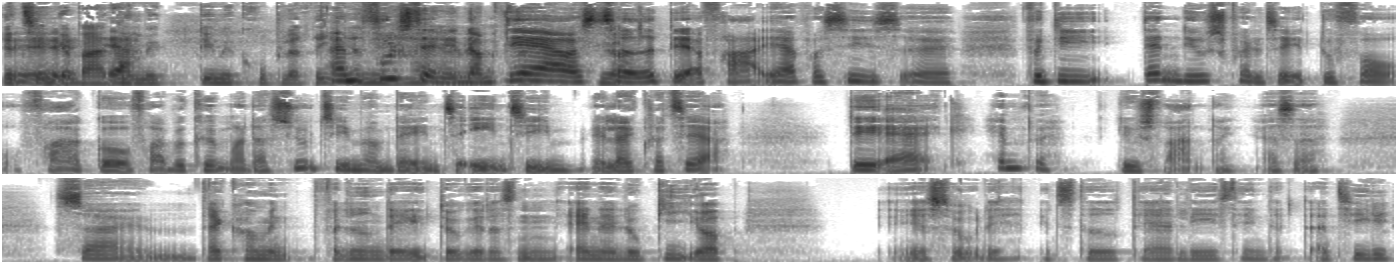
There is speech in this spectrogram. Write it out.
Jeg tænker bare, øh, ja. det, med, det med grublerierne Jamen, fuldstændig. Nå, det er også taget hørt. derfra. Ja, præcis. Øh, fordi den livskvalitet, du får fra at gå fra at bekymre dig syv timer om dagen til en time eller et kvarter, det er en kæmpe livsforandring. Altså, så, øh, der kom en forleden dag, dukkede der sådan en analogi op jeg så det et sted, da jeg læste en artikel,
